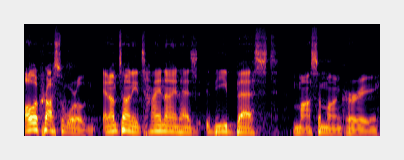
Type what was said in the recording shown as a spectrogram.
all across the world. And I'm telling you, Thai Nine has the best massaman curry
